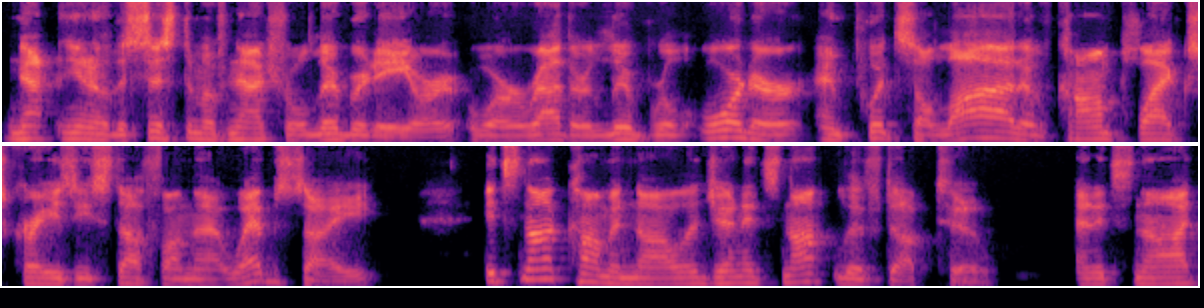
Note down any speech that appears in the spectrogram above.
not, you know, the system of natural liberty or, or rather liberal order and puts a lot of complex, crazy stuff on that website, it's not common knowledge and it's not lived up to. And it's not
